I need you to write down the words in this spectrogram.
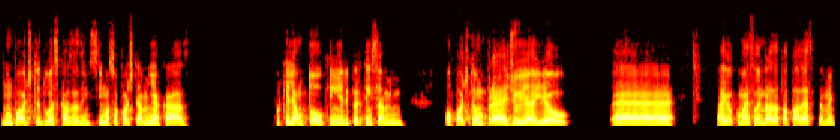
não pode ter duas casas em cima, só pode ter a minha casa, porque ele é um token, ele pertence a mim. Ou pode ter um prédio e aí eu é, Aí eu começo a lembrar da tua palestra também.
